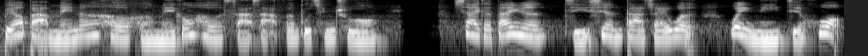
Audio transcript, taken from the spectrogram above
不要把湄南河和湄公河傻傻分不清楚哦。下一个单元，极限大哉问，为你解惑。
